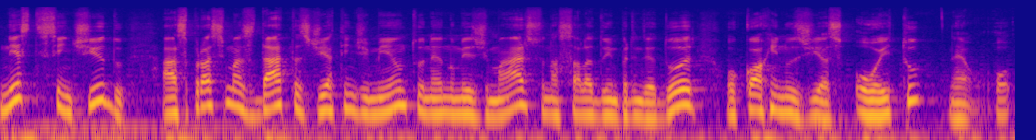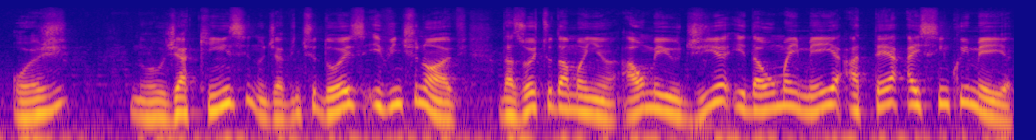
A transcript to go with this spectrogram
Neste sentido, as próximas datas de atendimento né, no mês de março na Sala do Empreendedor ocorrem nos dias 8, né, hoje, no dia 15, no dia 22 e 29, das 8 da manhã ao meio-dia e da 1 e meia até às 5 e meia,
